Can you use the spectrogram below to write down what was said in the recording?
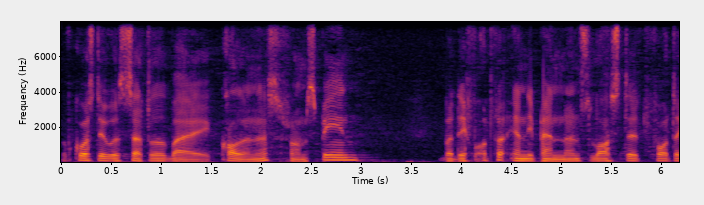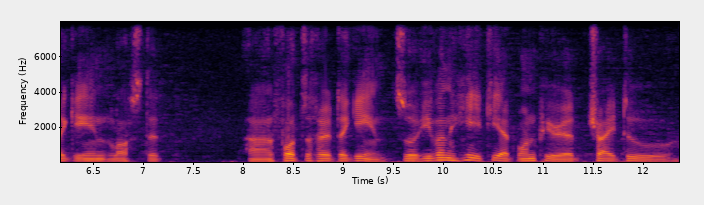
Of course, they were settled by colonists from Spain, but they fought for independence, lost it, fought again, lost it, uh, fought for it again. So even Haiti at one period tried to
